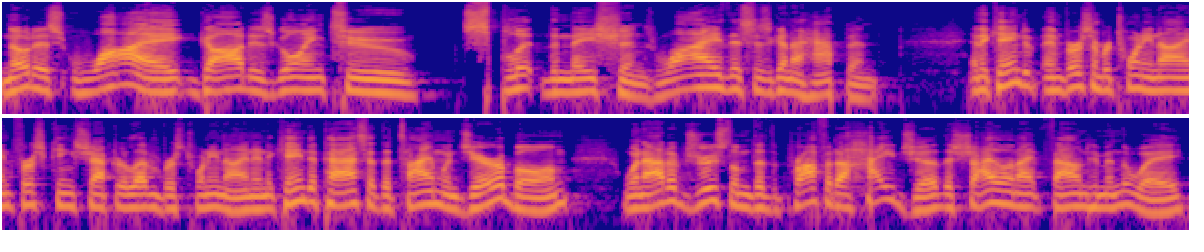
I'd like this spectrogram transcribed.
notice why God is going to split the nations, why this is going to happen. And it came to, in verse number 29, 1 Kings chapter 11, verse 29, and it came to pass at the time when Jeroboam went out of Jerusalem that the prophet Ahijah, the Shilonite, found him in the way,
